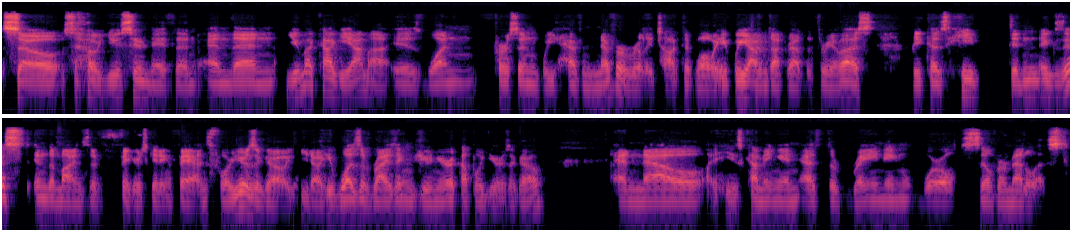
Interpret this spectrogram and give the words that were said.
so so Yuzu Nathan and then Yuma Kagiyama is one person we have never really talked about. Well, we, we haven't talked about the three of us because he didn't exist in the minds of figure skating fans four years ago. You know, he was a rising junior a couple years ago, and now he's coming in as the reigning world silver medalist.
